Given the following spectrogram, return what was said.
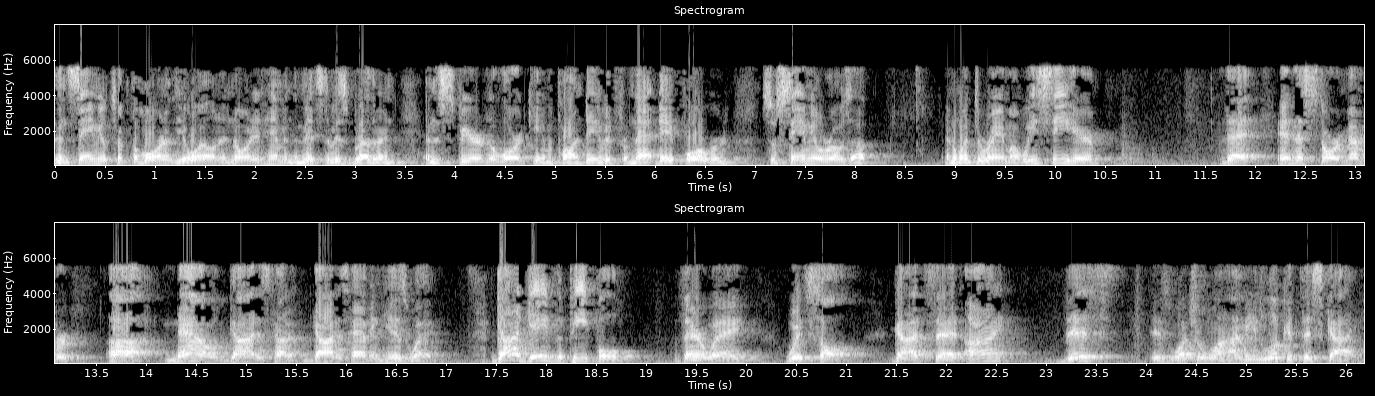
then Samuel took the horn of the oil and anointed him in the midst of his brethren, and the Spirit of the Lord came upon David from that day forward. So Samuel rose up and went to Ramah. We see here that in this story, remember, uh, now God is kind of God is having His way. God gave the people their way with Saul. God said, "All right, this is what you want." I mean, look at this guy,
